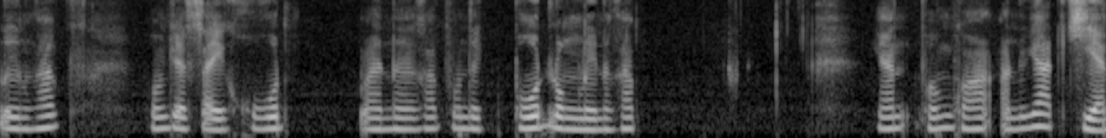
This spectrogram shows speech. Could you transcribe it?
เลยนะครับ ผมจะใส่โค้ดมาเลยครับ ผมจะ โพสต์ลงเลยนะครับงั้นผมขออนุญาตเขียน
